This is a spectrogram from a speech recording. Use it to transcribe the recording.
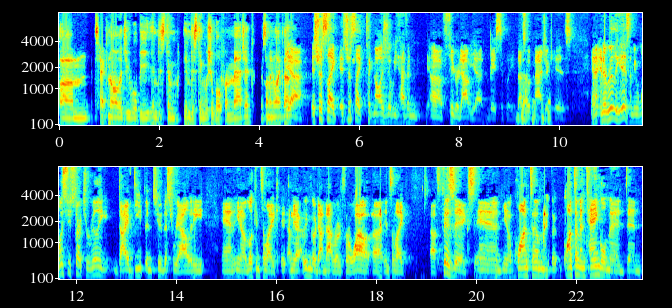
um, technology will be indisting- indistinguishable from magic or something like that. yeah, it's just like it's just like technology that we haven't uh, figured out yet. Basically, that's what magic is, and, and it really is. I mean, once you start to really dive deep into this reality, and you know, look into like, I mean, we can go down that road for a while uh, into like uh, physics and you know, quantum quantum entanglement and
